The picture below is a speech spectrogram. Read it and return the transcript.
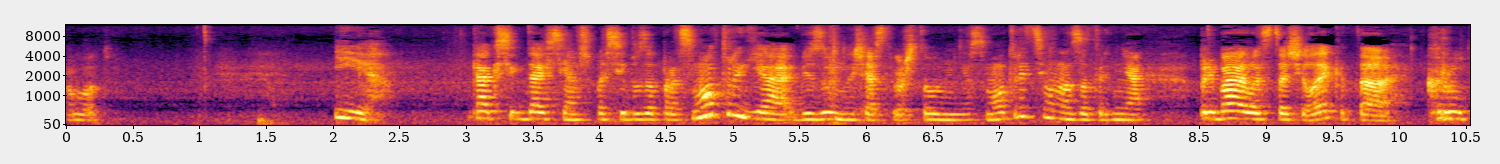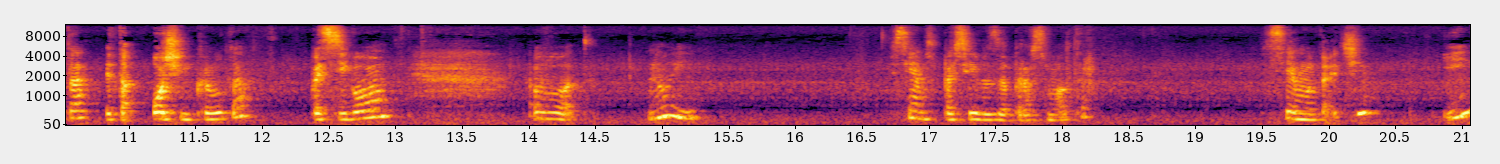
Вот. И, как всегда, всем спасибо за просмотр. Я безумно счастлива, что вы меня смотрите. У нас за три дня прибавилось 100 человек. Это круто. Это очень круто. Спасибо вам. Вот. Ну и всем спасибо за просмотр. Всем удачи и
